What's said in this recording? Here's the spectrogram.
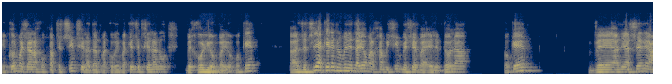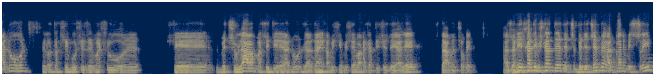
עם כל מה שאנחנו חפצים של לדעת מה קורה עם הכסף שלנו בכל יום ויום, אוקיי? אז אצלי הקרן עומדת היום על 57 אלף דולר, אוקיי? ואני אעשה רענון, שלא תחשבו שזה משהו אה, שמצולם, עשיתי רענון, זה עדיין 57, חשבתי שזה יעלה, סתם אני צוחק. אז אני התחלתי בשנת, בדצמבר 2020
